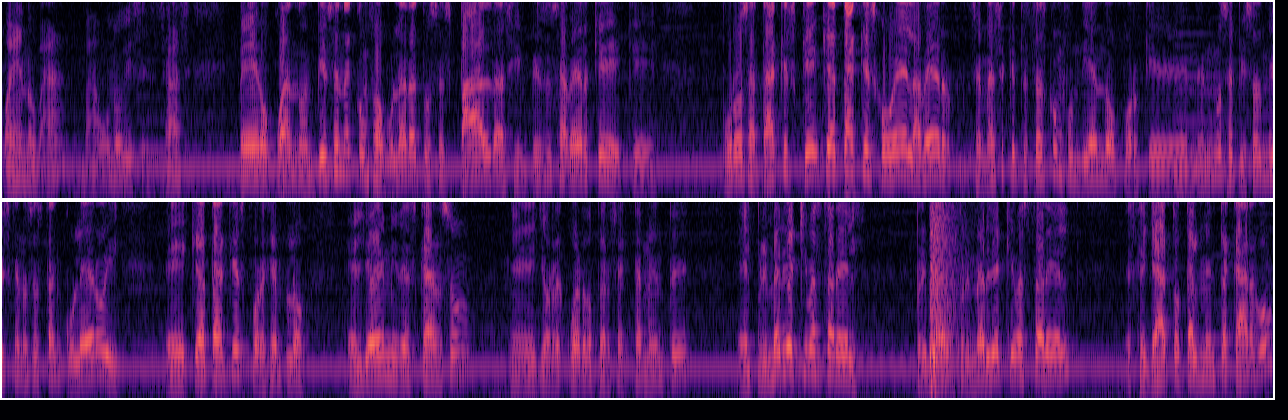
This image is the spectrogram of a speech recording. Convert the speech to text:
Bueno, va, va, uno dice, ¿sabes? Pero cuando empiezan a confabular a tus espaldas y empiezas a ver que puros ataques. ¿Qué, ataques, Joel? A ver, se me hace que te estás confundiendo porque en, unos episodios me dices que no seas tan culero y eh, qué ataques, por ejemplo, el día de mi descanso, eh, yo recuerdo perfectamente el primer día que iba a estar él, primer, primer día que iba a estar él, este, ya totalmente a cargo,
